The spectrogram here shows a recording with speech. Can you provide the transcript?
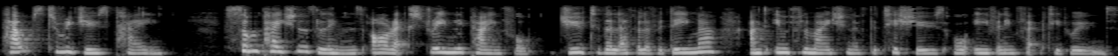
Helps to reduce pain. Some patients' limbs are extremely painful due to the level of edema and inflammation of the tissues or even infected wounds.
